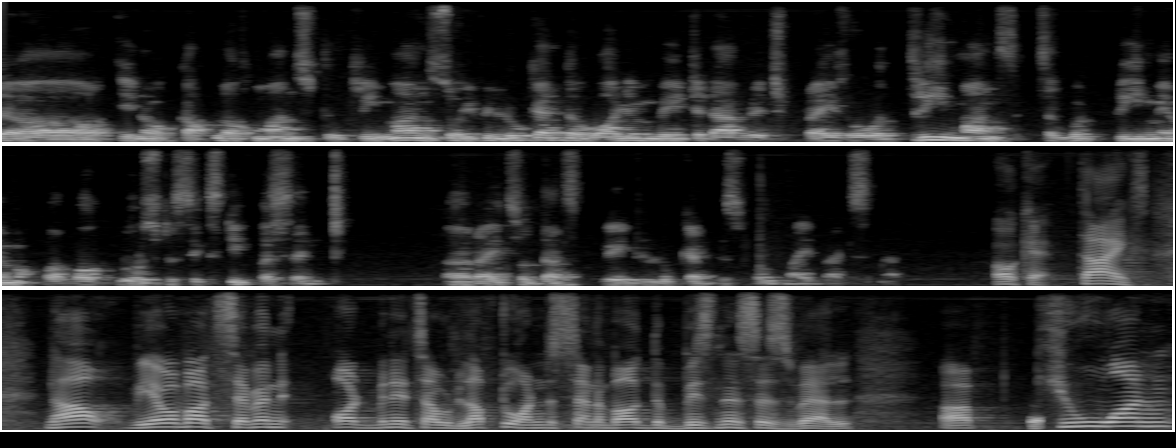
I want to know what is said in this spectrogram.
uh, you know couple of months to three months. So if you look at the volume weighted average price over three months, it's a good premium of about close to 60%. Uh, right, so that's the way to look at this whole buyback scenario. Okay, thanks. Now we have about seven odd minutes. I would love to understand about the business as well. Uh, Q1,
